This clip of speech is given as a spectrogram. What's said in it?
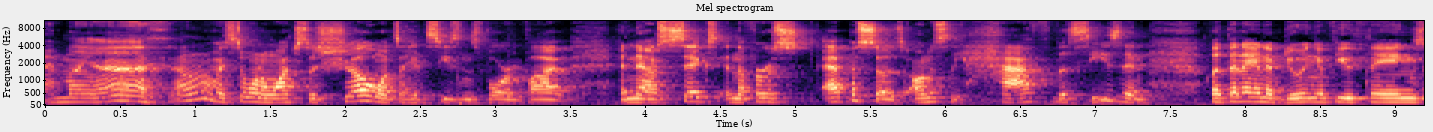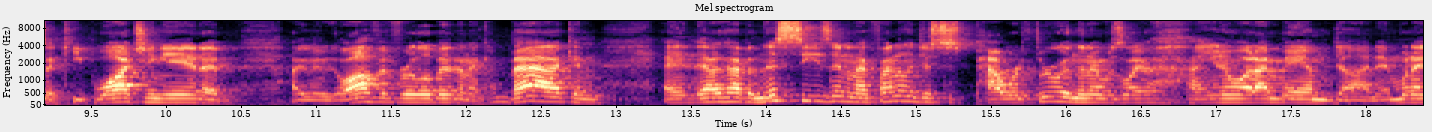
I'm like, I don't know if I still want to watch the show once I hit seasons four and five. And now six in the first episodes, honestly, half the season. But then I end up doing a few things. I keep watching it. I, I maybe go off it for a little bit, then I come back. And, and that happened this season. And I finally just, just powered through. And then I was like, you know what, I am done. And when I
